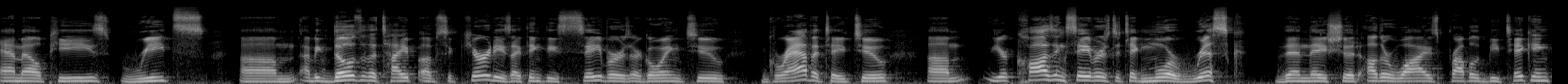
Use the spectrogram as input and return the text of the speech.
MLPs, REITs. Um, I mean, those are the type of securities I think these savers are going to gravitate to. Um, you're causing savers to take more risk than they should otherwise probably be taking,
